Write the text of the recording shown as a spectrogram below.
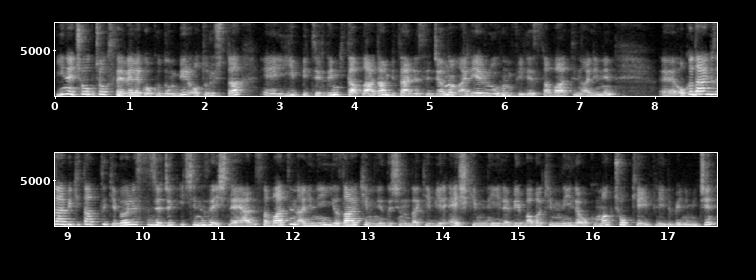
Yine çok çok severek okuduğum bir oturuşta e, yiyip bitirdiğim kitaplardan bir tanesi. Canım Ali'ye Ruhum Filiz, Sabahattin Ali'nin. E, o kadar güzel bir kitaptı ki böyle sıcacık içinize işleyen Sabahattin Ali'nin yazar kimliği dışındaki bir eş kimliğiyle, bir baba kimliğiyle okumak çok keyifliydi benim için.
